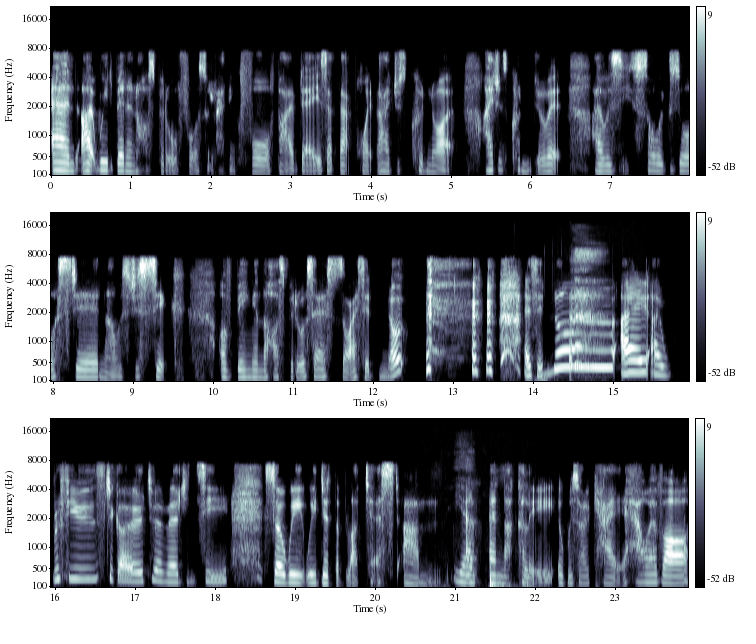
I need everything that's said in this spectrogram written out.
And I, we'd been in hospital for sort of, I think, four or five days at that point. I just could not, I just couldn't do it. I was so exhausted and I was just sick of being in the hospital. So, I said, nope. I said, no, I, I refuse to go to emergency. So we, we did the blood test. Um, and, yeah. and luckily it was okay. However,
